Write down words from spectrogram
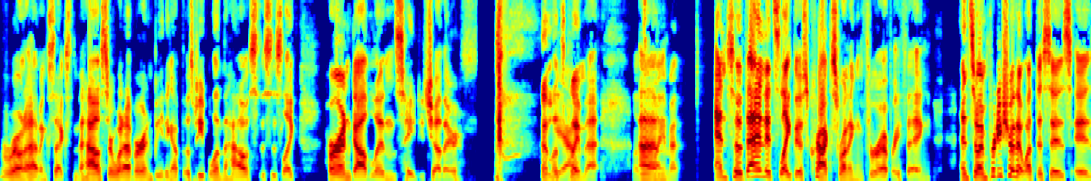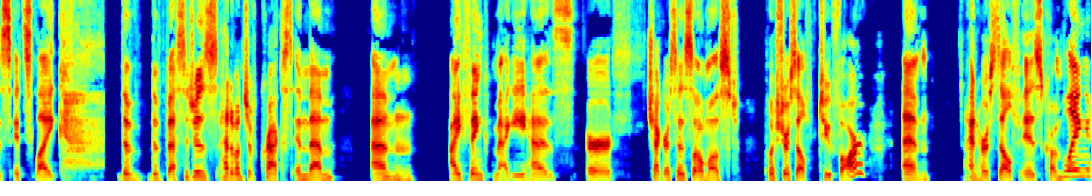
Verona having sex in the house or whatever, and beating up those people in the house. This is like her and goblins hate each other, and let's Yeah. claim that. Let's um, claim it. And so then it's like there's cracks running through everything, and so I'm pretty sure that what this is is it's like the the vestiges had a bunch of cracks in them. Um, Mhm. I think Maggie has, or Checkers has almost pushed herself too far, um, and herself is crumbling,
